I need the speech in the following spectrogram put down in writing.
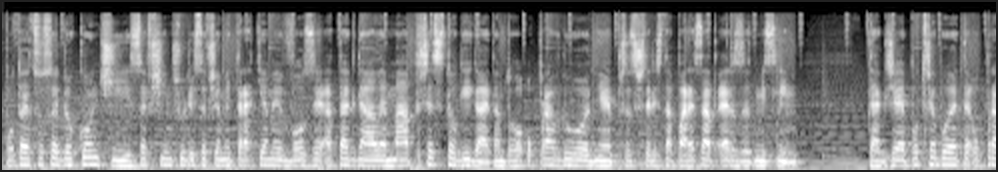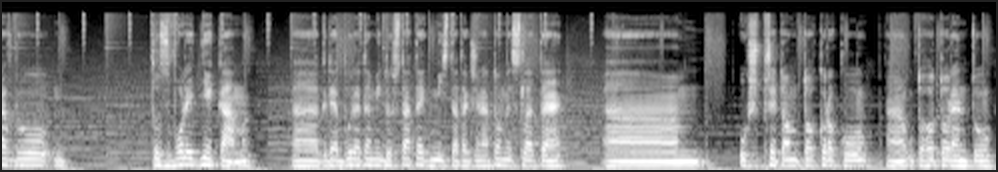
po té, co se dokončí se vším všudy, se všemi tratěmi, vozy a tak dále, má přes 100 giga, je tam toho opravdu hodně, přes 450 RZ myslím. Takže potřebujete opravdu to zvolit někam, eh, kde budete mít dostatek místa, takže na to myslete uh, už při tomto kroku uh, u toho torrentu,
